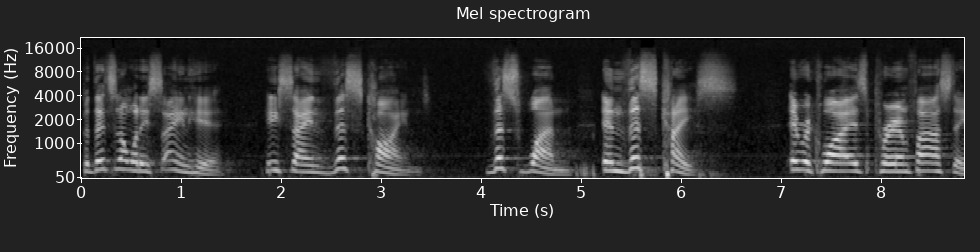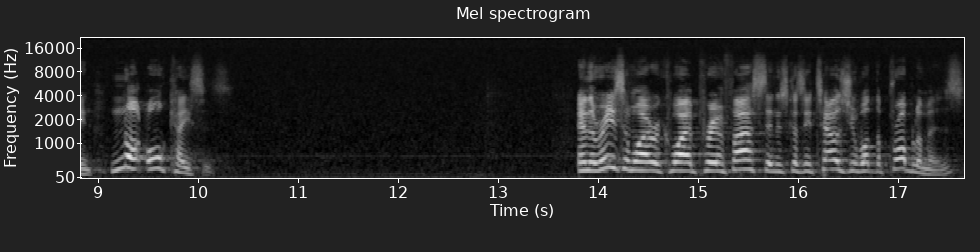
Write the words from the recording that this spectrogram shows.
But that's not what he's saying here. He's saying this kind, this one, in this case, it requires prayer and fasting. Not all cases. And the reason why it required prayer and fasting is because he tells you what the problem is.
